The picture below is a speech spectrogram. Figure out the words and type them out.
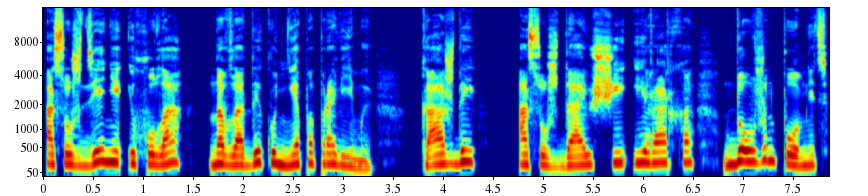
Осуждение и хула на владыку непоправимы. Каждый осуждающий иерарха должен помнить,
